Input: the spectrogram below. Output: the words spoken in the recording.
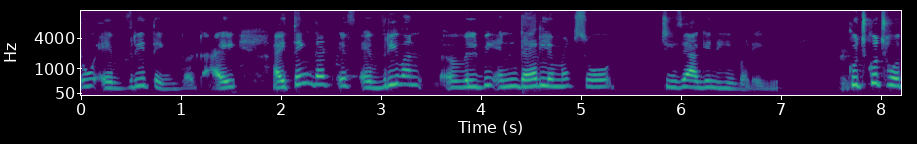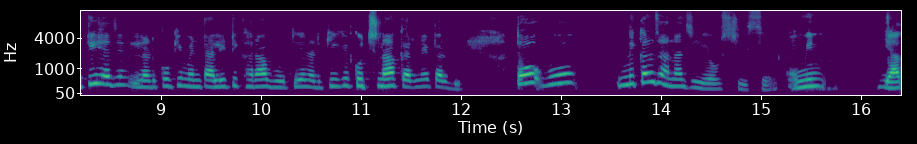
do everything but I I think that if every one will be in their limit so चीज़ें आगे नहीं बढ़ेगी। कुछ कुछ होती है जिन लड़कों की मेंटालिटी खराब होती है लड़की के कुछ ना करने पर भी तो वो निकल जाना चाहिए उस चीज़ से। I I mean mean, yeah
